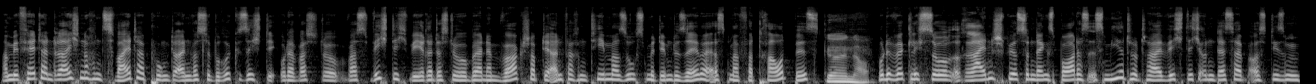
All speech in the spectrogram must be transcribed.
Aber mir fällt dann gleich noch ein zweiter Punkt ein, was du berücksichtigt oder was du, was wichtig wäre, dass du bei einem Workshop dir einfach ein Thema suchst, mit dem du selber erstmal vertraut bist, Genau. wo du wirklich so reinspürst und denkst, boah, das ist mir total wichtig und deshalb aus diesem,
